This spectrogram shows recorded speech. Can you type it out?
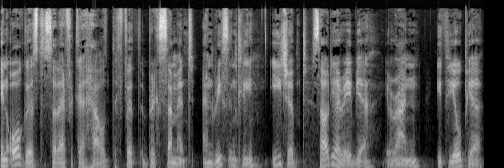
In August, South Africa held the fifth BRICS summit, and recently, Egypt, Saudi Arabia, Iran, Ethiopia,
